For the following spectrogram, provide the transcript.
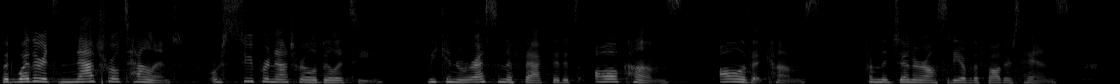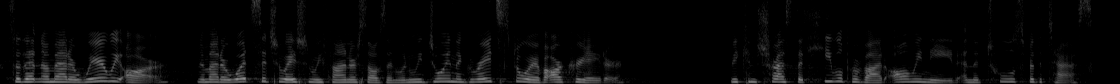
But whether it's natural talent or supernatural ability, we can rest in the fact that it's all comes all of it comes from the generosity of the Father's hands. So that no matter where we are, no matter what situation we find ourselves in, when we join the great story of our Creator, we can trust that He will provide all we need and the tools for the task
